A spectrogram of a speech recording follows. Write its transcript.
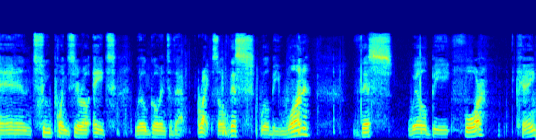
and 2.08 will go into that. All right, so this will be 1. This will be 4. Okay,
